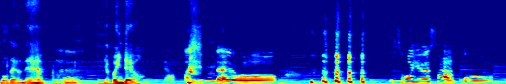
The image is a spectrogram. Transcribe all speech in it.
そうだよね。うんやっぱいいんだよ。やっぱいいんだよ そういうさこう「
